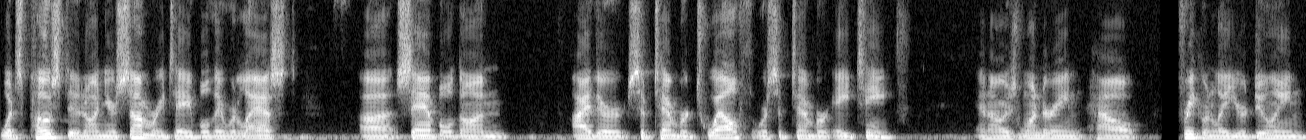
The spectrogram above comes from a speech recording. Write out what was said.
what's posted on your summary table, they were last uh, sampled on either September 12th or September 18th. And I was wondering how frequently you're doing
